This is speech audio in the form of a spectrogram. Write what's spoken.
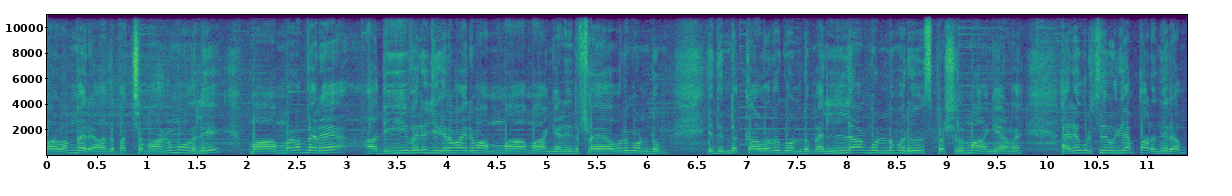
പഴം വരെ അത് പച്ചമാങ്ങ മുതൽ മാമ്പഴം വരെ അതീവ രുചികരമായൊരു മാങ്ങയാണ്. ഇതിന്റെ ഫ്ലേവർ കൊണ്ടും ഇതിന്റെ കളർ കൊണ്ടും എല്ലാം കൊണ്ടും ഒരു സ്പെഷ്യൽ മാങ്ങയാണ്. അതിനെക്കുറിച്ച് നിങ്ങൾക്ക് ഞാൻ പറഞ്ഞുതരാം.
